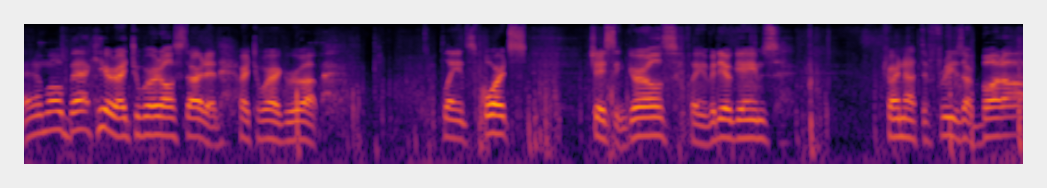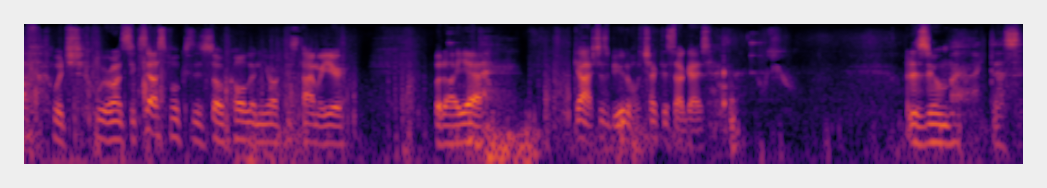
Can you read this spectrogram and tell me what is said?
And I'm all back here, right to where it all started, right to where I grew up. Playing sports, chasing girls, playing video games, trying not to freeze our butt off, which we were unsuccessful because it's so cold in New York this time of year. But uh, yeah, gosh, it's beautiful. Check this out, guys. Let us zoom like this.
